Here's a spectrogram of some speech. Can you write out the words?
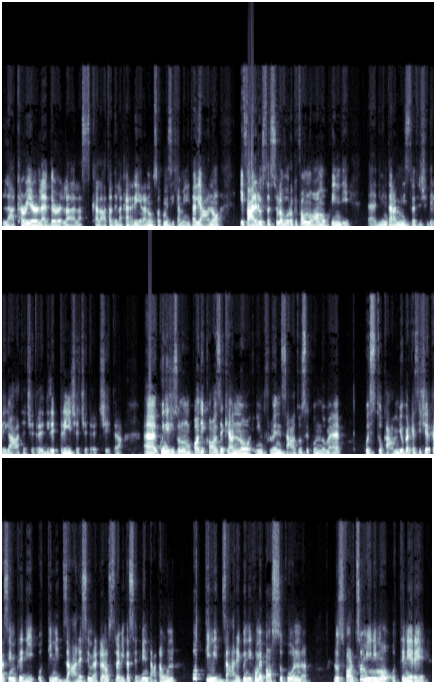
la career ladder, la, la, scalata della carriera, non so come si chiama in italiano, e fare lo stesso lavoro che fa un uomo, quindi eh, diventare amministratrice delegata, eccetera, direttrice, eccetera, eccetera. Eh, quindi ci sono un po' di cose che hanno influenzato, secondo me, questo cambio perché si cerca sempre di ottimizzare, sembra che la nostra vita sia diventata un ottimizzare, quindi come posso con lo sforzo minimo ottenere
